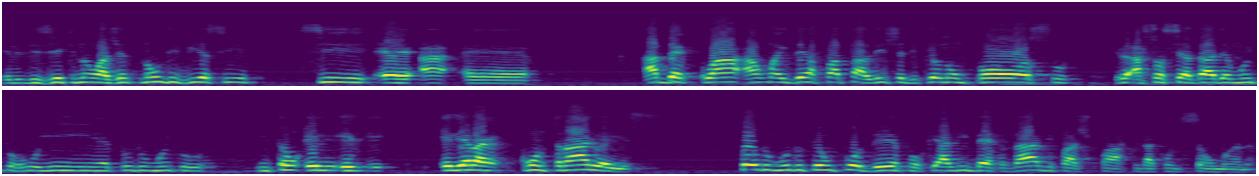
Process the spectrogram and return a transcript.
Ele dizia que não, a gente não devia se, se é, a, é, adequar a uma ideia fatalista de que eu não posso, a sociedade é muito ruim, é tudo muito então, ele, ele, ele era contrário a isso. Todo mundo tem um poder, porque a liberdade faz parte da condição humana.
